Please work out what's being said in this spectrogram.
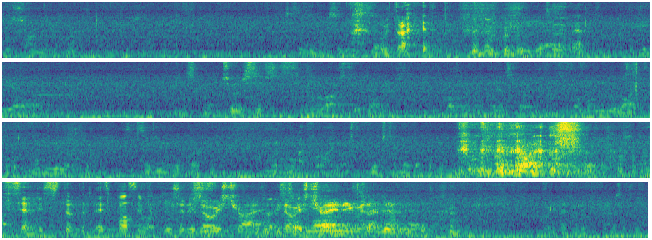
Just signed him, well. Still nice in his, uh, We tried. he, uh, he, uh, he's got two assists in the last two games. His brother and his brother. One with the right foot, one with the left foot. So he said, yeah, hit back. He went. I think that's the first time I've ever done it. Right foot. said it's, it's possible. He said he's always trying. He's He's always training with it. Yeah. yeah. But he definitely prefers it now.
